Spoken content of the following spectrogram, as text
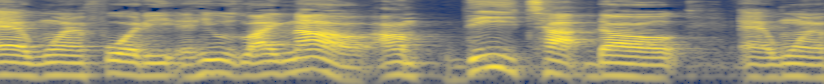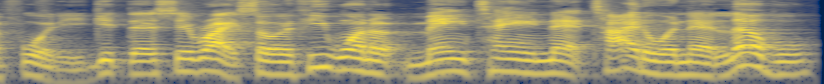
at 140, and he was like, "No, I'm the top dog at 140." Get that shit right. So if he want to maintain that title and that level,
